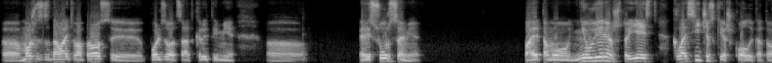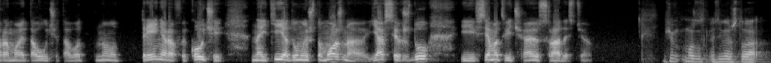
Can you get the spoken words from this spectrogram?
э, можно задавать вопросы, пользоваться открытыми ресурсами. Поэтому не уверен, что есть классические школы, которым это учат, а вот ну, тренеров и коучей найти, я думаю, что можно. Я всех жду и всем отвечаю с радостью. В общем, можно сказать, что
